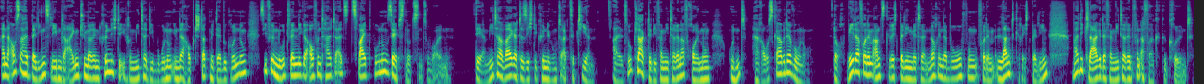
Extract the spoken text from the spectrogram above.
Eine außerhalb Berlins lebende Eigentümerin kündigte ihrem Mieter die Wohnung in der Hauptstadt mit der Begründung, sie für notwendige Aufenthalte als Zweitwohnung selbst nutzen zu wollen. Der Mieter weigerte sich, die Kündigung zu akzeptieren. Also klagte die Vermieterin auf Räumung und Herausgabe der Wohnung. Doch weder vor dem Amtsgericht Berlin Mitte noch in der Berufung vor dem Landgericht Berlin war die Klage der Vermieterin von Erfolg gekrönt.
